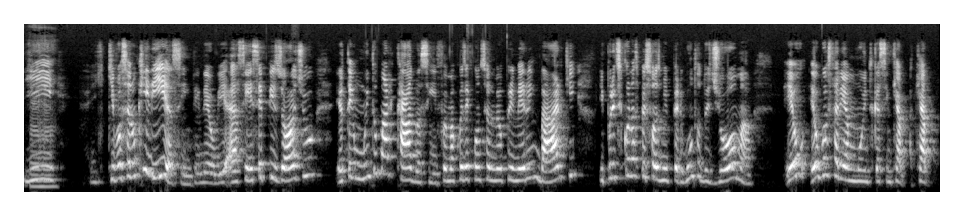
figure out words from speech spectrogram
e. Uhum. Que você não queria, assim, entendeu? E assim, esse episódio eu tenho muito marcado, assim, foi uma coisa que aconteceu no meu primeiro embarque, e por isso quando as pessoas me perguntam do idioma, eu, eu gostaria muito que assim que a, que a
